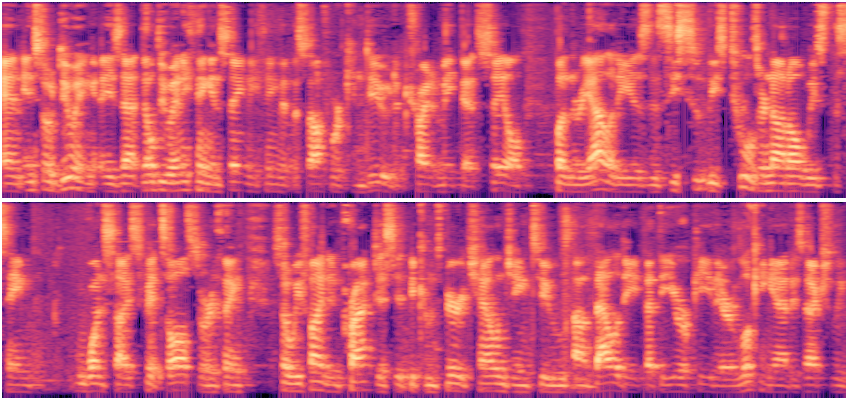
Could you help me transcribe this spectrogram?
And in so doing, is that they'll do anything and say anything that the software can do to try to make that sale. But in reality, is that these these tools are not always the same one size fits all sort of thing. So we find in practice it becomes very challenging to uh, validate that the ERP they're looking at is actually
